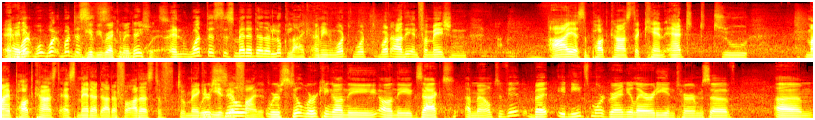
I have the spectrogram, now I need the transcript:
And, And what, what, what does give you recommendations. And what does this metadata look like? I mean, what, what, what are the information I, as a podcaster, can add to my podcast as metadata for others to, f- to make we're it easier to find it? We're still working on the on the exact amount of it, but it needs more granularity in terms of um,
